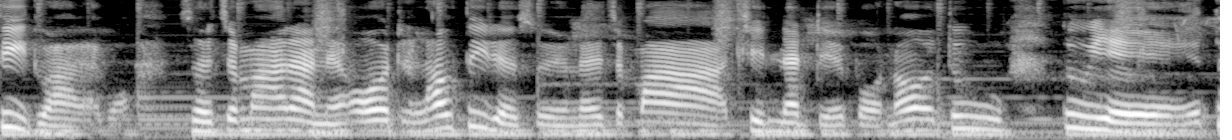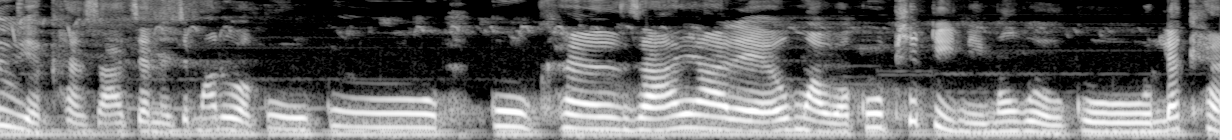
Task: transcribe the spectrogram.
သိသွားတယ်ပေါ့ဆိုတော့ကျမအဲ့ဒါနဲ့အော်ဒီလောက်သိတယ်ဆိုရင်လည်းကျမရှင်းနဲ့တယ်ပေါ့နော်သူသူ့ရဲ့သူ့ရဲ့ခံစားချက်နဲ့ကျမတို့ကကိုကိုကိုခံစားရတဲ့ဥမာပေါ့ကိုဖြစ်တည်နေမှုကိုကိုလက်ခံ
